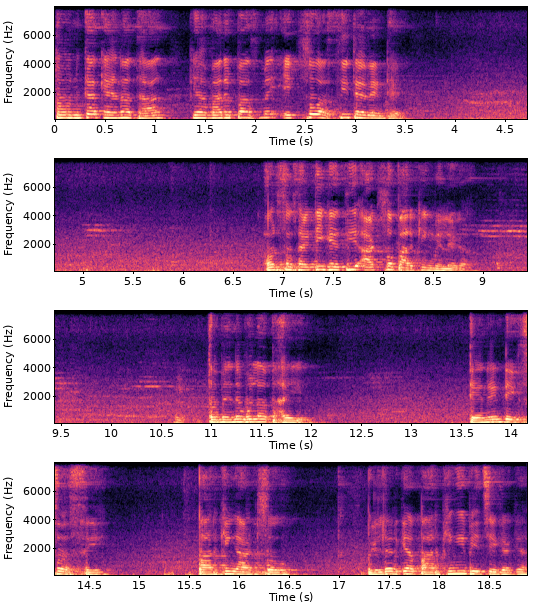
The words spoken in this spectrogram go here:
तो उनका कहना था कि हमारे पास में 180 टेनेंट है। और सोसाइटी कहती है 800 पार्किंग मिलेगा। तो मैंने बोला, भाई टेनेंट 180 पार्किंग 800 बिल्डर क्या पार्किंग ही बेचेगा क्या?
